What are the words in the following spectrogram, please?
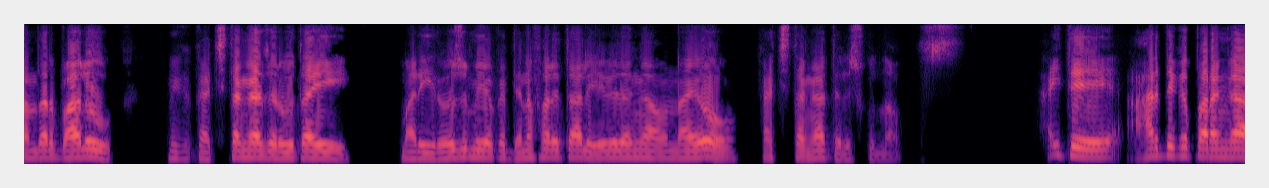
సందర్భాలు మీకు ఖచ్చితంగా జరుగుతాయి. మరి ఈరోజు మీ యొక్క దిన ఫలితాలు ఏ విధంగా ఉన్నాయో ఖచ్చితంగా తెలుసుకుందాం. అయితే ఆర్థిక పరంగా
